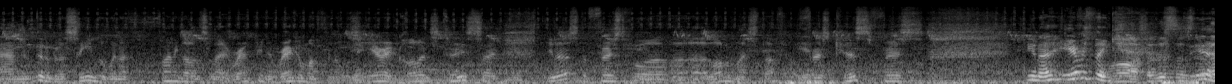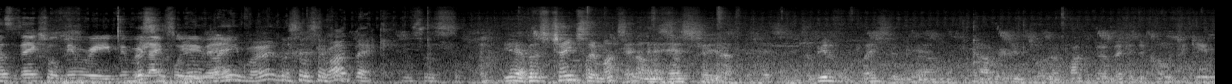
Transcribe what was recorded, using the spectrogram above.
um, a little bit of singing. But when I finally got into like rapping and ragamuffin, I was here at college too. So, you know, this is the first for a, a lot of my stuff. First kiss, first, you know, everything. Oh, so this is Yeah. this is actual memory memory This lane for you, man. lane, bro. This is right back. This is yeah, but it's changed so much now. It It's has changed. yeah, It's a beautiful place, and um, you I really enjoy it. If I could go back into college again,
